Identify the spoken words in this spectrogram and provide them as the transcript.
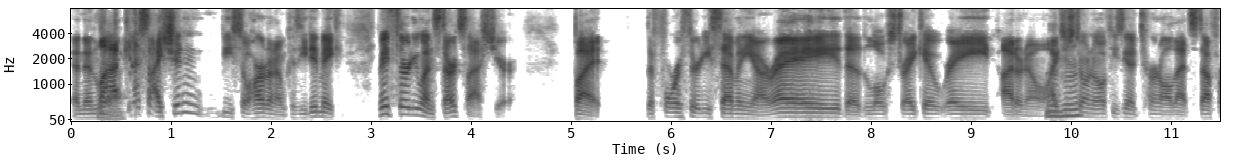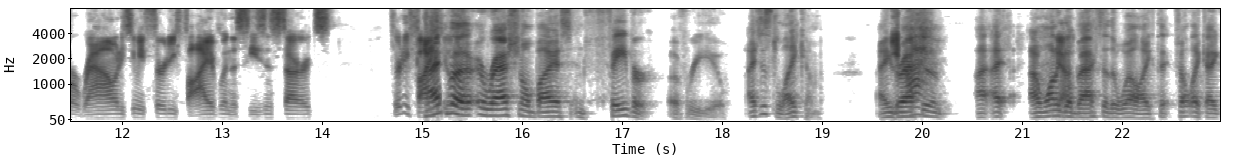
and then yeah. I guess I shouldn't be so hard on him because he did make he made 31 starts last year, but the 437 ERA, the low strikeout rate. I don't know. Mm-hmm. I just mm-hmm. don't know if he's going to turn all that stuff around. He's going to be 35 when the season starts. 35. I have an irrational bias in favor of Ryu. I just like him. I yeah. drafted him. I, I, I want to yeah. go back to the well. I th- felt like I,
